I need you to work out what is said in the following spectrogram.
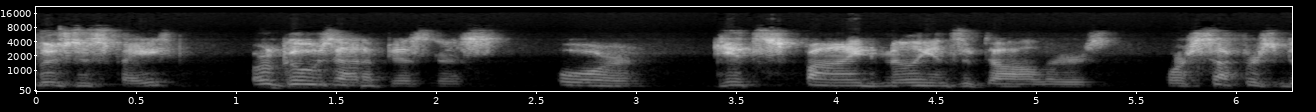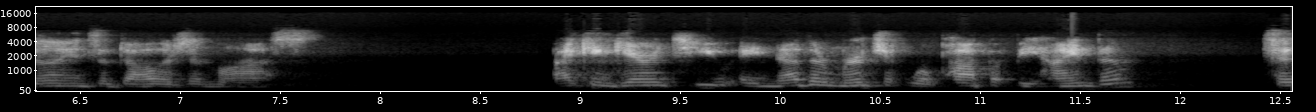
loses faith or goes out of business or gets fined millions of dollars or suffers millions of dollars in loss, I can guarantee you another merchant will pop up behind them to,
